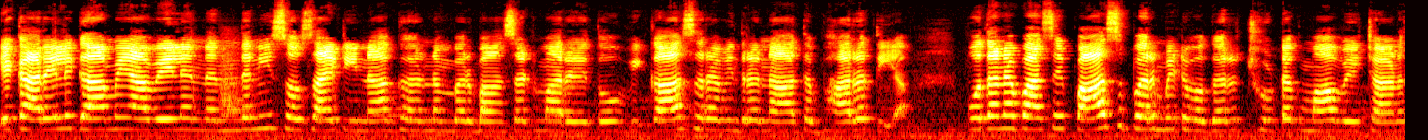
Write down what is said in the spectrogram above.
કે કારેલી ગામે આવેલ નંદની સોસાયટીના ઘર નંબર બાસઠમાં રહેતો વિકાસ રવિન્દ્રનાથ ભારતીયા પોતાના પાસે પાસ પરમિટ વગર છૂટકમાં વેચાણ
